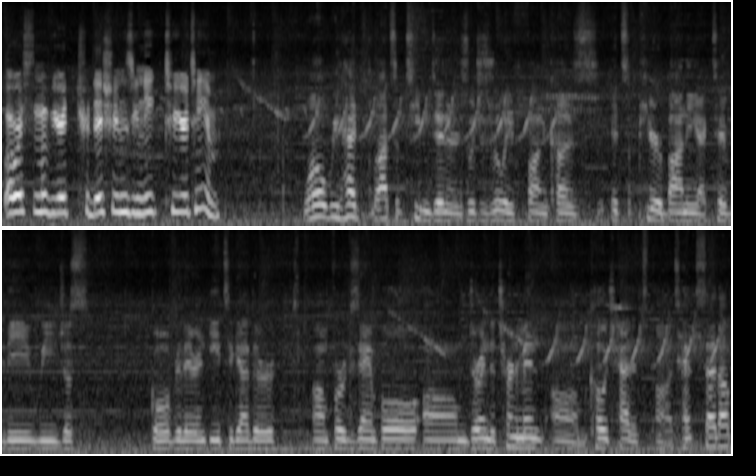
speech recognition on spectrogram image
what were some of your traditions unique to your team? Well, we had lots of team dinners, which is really fun because it's a pure bonding activity. We just go over there and eat together. Um, for example, um, during the tournament, um, coach had a uh, tent set up.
